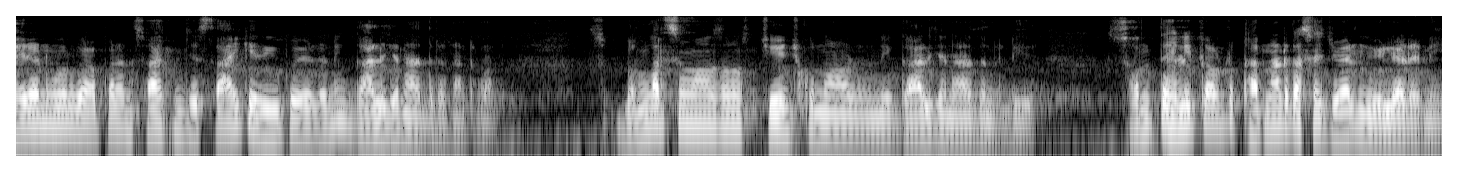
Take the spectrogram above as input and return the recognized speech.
ఐరన్ ఓర్ వ్యాపారాన్ని సాధించే స్థాయికి ఎదిగిపోయాడని గాలి జనార్దన్ అంటున్నాడు. బంగారు సింహాసనం చేయించుకున్నాడని గాలి జనార్దన్ రెడ్డి సొంత హెలికాప్టర్ కర్ణాటక సచివాలయానికి వెళ్ళాడని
